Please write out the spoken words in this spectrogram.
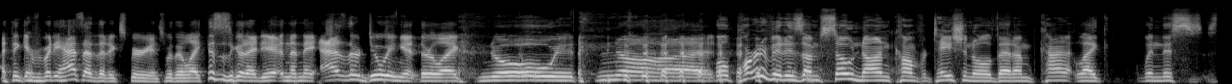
I think everybody has had that experience where they're like, this is a good idea. And then they, as they're doing it, they're like, no, it's not. well, part of it is I'm so non-confrontational that I'm kind of like when this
